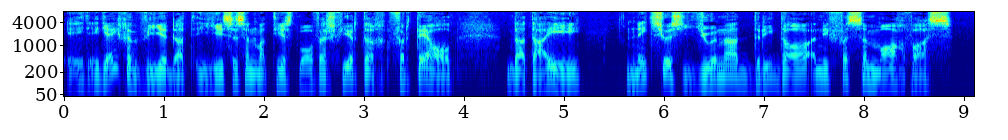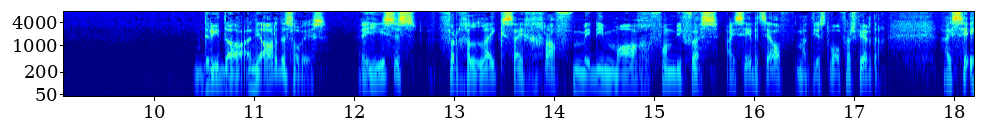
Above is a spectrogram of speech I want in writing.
Het, het jy geweet dat Jesus in Matteus 12 vers 40 vertel dat hy net soos Jona 3 dae in die vis se maag was, 3 dae in die aarde sal wees. Jesus vergelyk sy graf met die maag van die vis. Hy sê dit self, Matteus 12 vers 40. Hy sê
